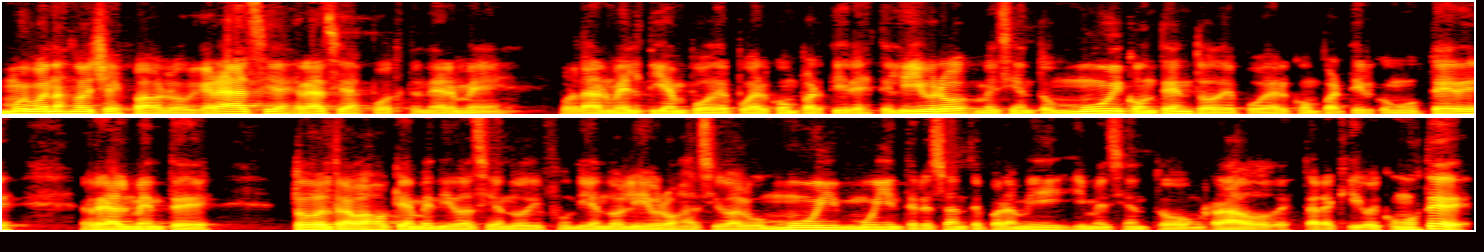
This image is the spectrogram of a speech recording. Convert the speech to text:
Muy buenas noches, Pablo. Gracias, gracias por tenerme por darme el tiempo de poder compartir este libro. Me siento muy contento de poder compartir con ustedes. Realmente todo el trabajo que han venido haciendo difundiendo libros ha sido algo muy, muy interesante para mí y me siento honrado de estar aquí hoy con ustedes.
